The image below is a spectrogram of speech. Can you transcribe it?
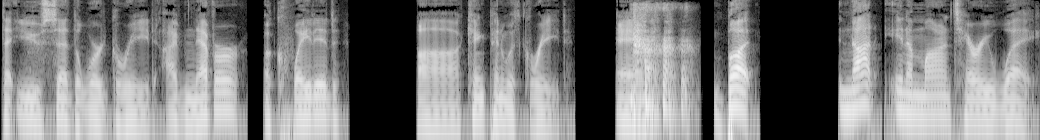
that you said the word greed. I've never equated uh kingpin with greed. And but not in a monetary way.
